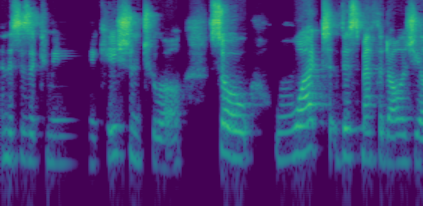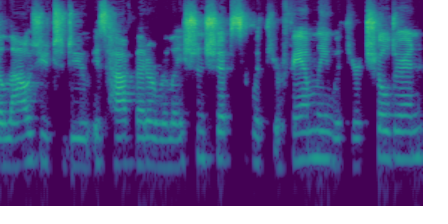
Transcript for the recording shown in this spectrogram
and this is a communication tool. So what this methodology allows you to do is have better relationships with your family with your children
